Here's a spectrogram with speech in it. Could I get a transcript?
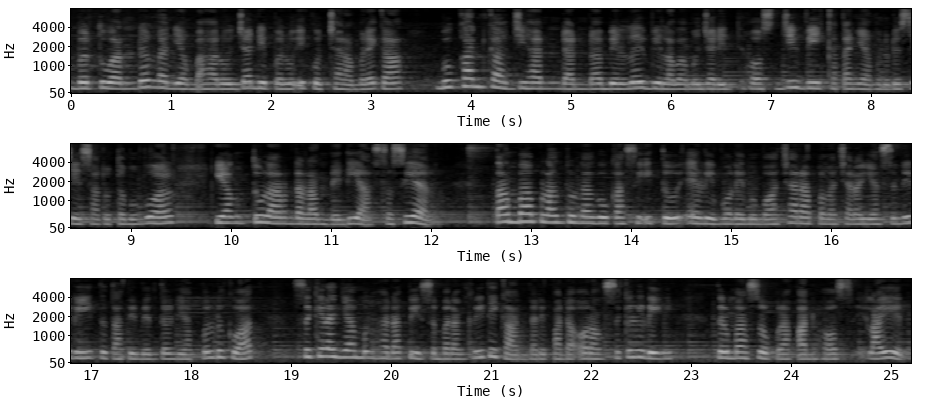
bertuan dengan yang baru jadi perlu ikut cara mereka, Bukankah Jihan dan Nabil lebih lama menjadi host GV katanya menudusi satu temu bual yang tular dalam media sosial. Tambah pelantun lagu kasih itu, Eli boleh membawa cara pengacaranya sendiri tetapi mentalnya perlu kuat sekiranya menghadapi sebarang kritikan daripada orang sekeliling termasuk rakan host lain.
